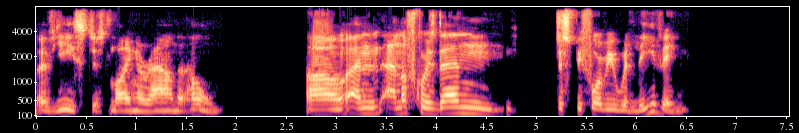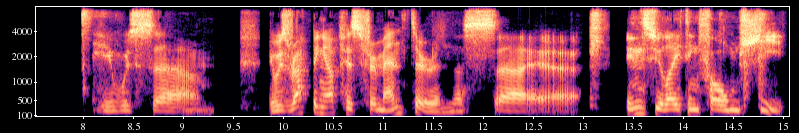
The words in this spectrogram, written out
of yeast just lying around at home. Uh, and and of course, then just before we were leaving, he was um, he was wrapping up his fermenter in this uh, insulating foam sheet,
